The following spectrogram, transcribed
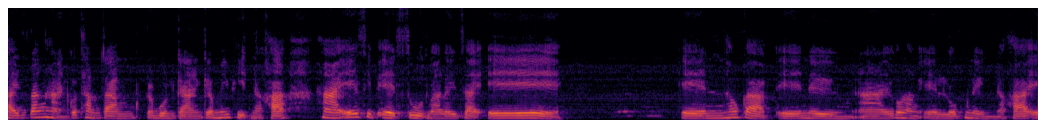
ใครจะตั้งหารก็ทำตามกระบวนการก็ไม่ผิดนะคะ หา a สิบเอ็ดสูตรมาเลยจาก a n เท่ากับ a หนึ่ง r ยกกำลัง n ลบหนึ่งนะคะ a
